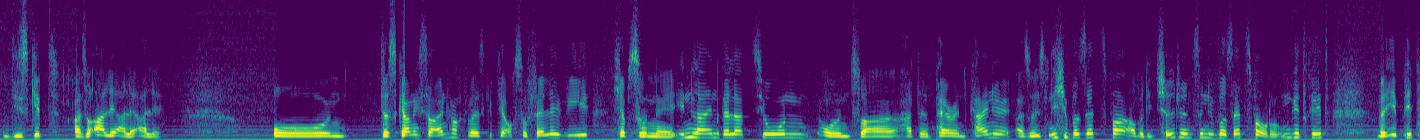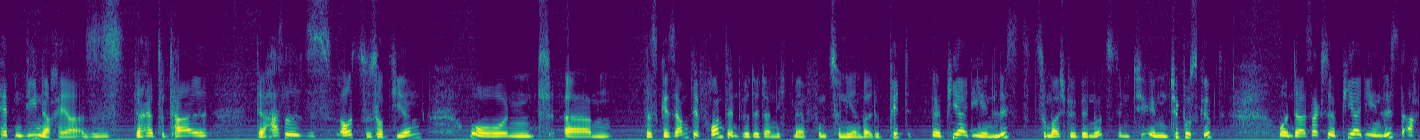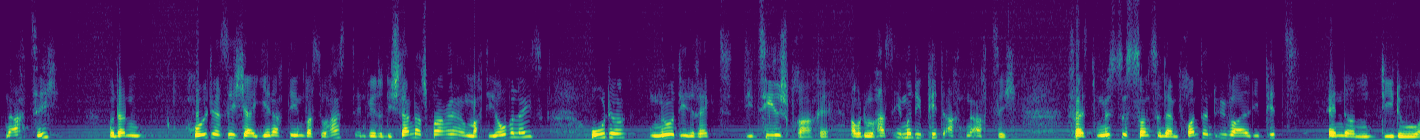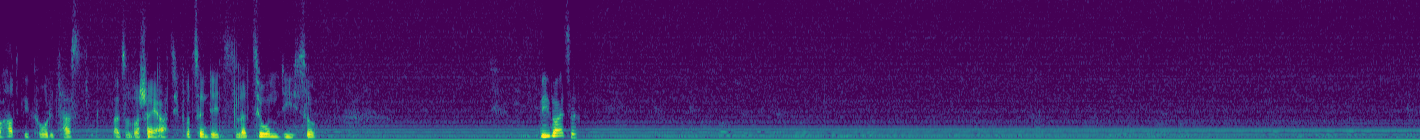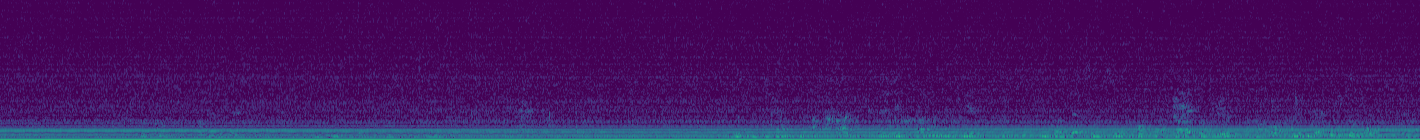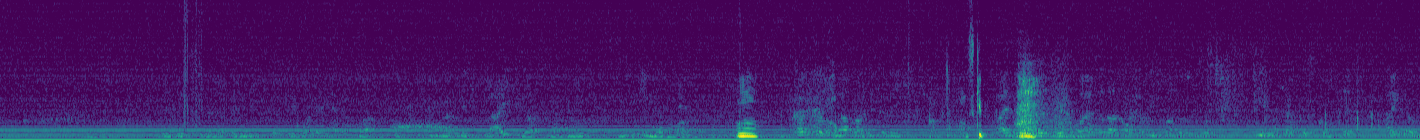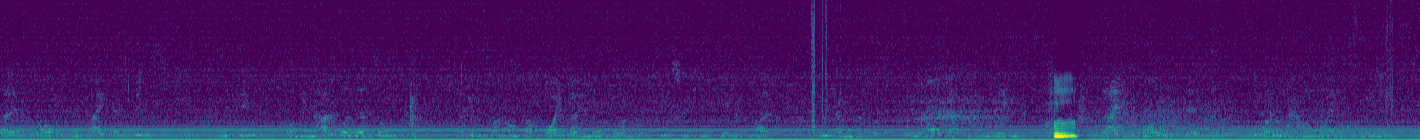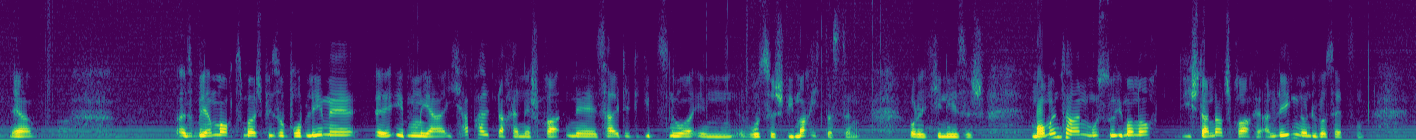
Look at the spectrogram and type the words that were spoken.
die es gibt. Also alle, alle, alle. Und das ist gar nicht so einfach, weil es gibt ja auch so Fälle wie, ich habe so eine Inline-Relation und zwar hat der Parent keine, also ist nicht übersetzbar, aber die Children sind übersetzbar oder umgedreht. Welche PIT hätten die nachher? Also es ist daher total der Hassel, das auszusortieren. Und ähm, das gesamte Frontend würde dann nicht mehr funktionieren, weil du PID, äh, PID in List zum Beispiel benutzt im, im Typoskript und da sagst du PID in List 88 und dann holt er sich ja je nachdem, was du hast, entweder die Standardsprache und macht die Overlays oder nur direkt die Zielsprache. Aber du hast immer die PID 88. Das heißt, du müsstest sonst in deinem Frontend überall die PIDs ändern, die du hart gecodet hast. Also wahrscheinlich 80% der Installationen, die ich so wie meinst du? Ja. Also wir haben auch zum Beispiel so Probleme, äh, eben ja, ich habe halt nachher eine, eine Seite, die gibt es nur in Russisch, wie mache ich das denn? Oder in Chinesisch. Momentan musst du immer noch die Standardsprache anlegen und übersetzen.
